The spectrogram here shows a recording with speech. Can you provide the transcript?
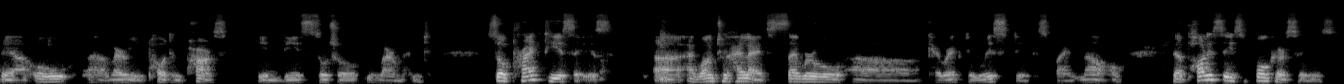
they are all uh, very important parts in this social environment. So practices, uh, I want to highlight several uh, characteristics by now. The policies focuses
